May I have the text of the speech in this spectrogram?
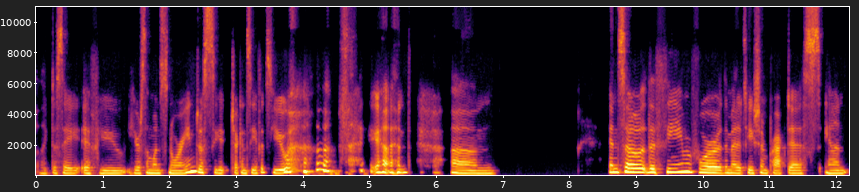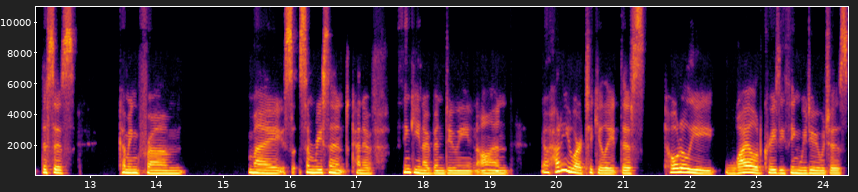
I like to say if you hear someone snoring just see check and see if it's you. And um, and so the theme for the meditation practice and this is coming from my some recent kind of thinking I've been doing on you know how do you articulate this totally wild, crazy thing we do, which is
